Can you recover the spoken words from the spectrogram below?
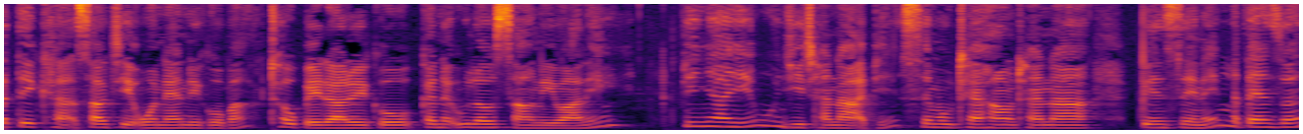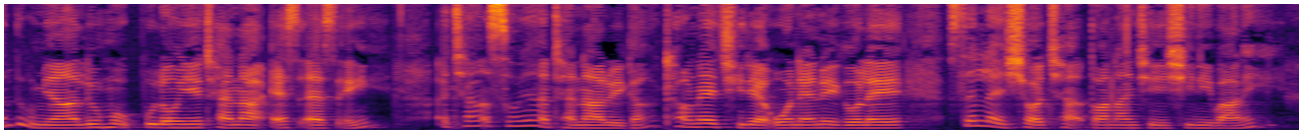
အသစ်ခန့်အဆောက်အဦဝန်ထမ်းတွေကိုပါထုတ်ပယ်တာတွေကိုကနဦးလုံးဆောင်နေပါတယ်။ပညာရေးဝန်ကြီးဌာနအပြင်စစ်မှုထမ်းဟောင်းဌာနပင်စင်နဲ့မတန်ဆွမ်းသူများလူမှုပူလုံရေးဌာန SSA အခြားအစိုးရဌာနတွေကထောင်ထဲချီတဲ့ဝန်ထမ်းတွေကိုလည်းဆက်လက်လျှော့ချသွားနိုင်ခြေရှိနေပါတယ်။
